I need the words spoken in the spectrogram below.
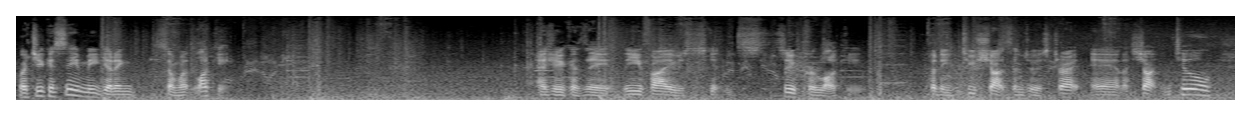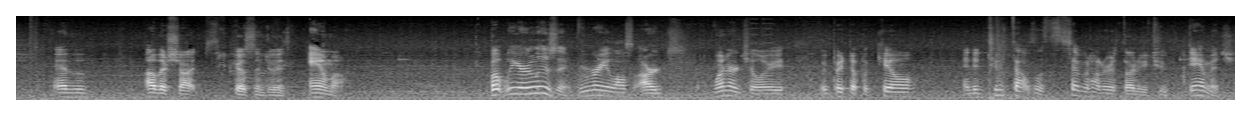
But you can see me getting somewhat lucky. As you can see, the E5 is just getting super lucky. Putting two shots into his track and a shot into him, and the other shot goes into his ammo. But we are losing. We already lost our one artillery. We picked up a kill and did 2,732 damage.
